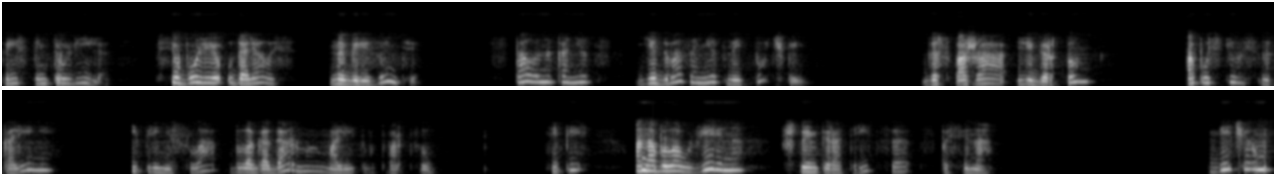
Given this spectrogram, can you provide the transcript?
пристань Трувиля все более удалялась на горизонте, стала наконец едва заметной точкой. Госпожа Либертон опустилась на колени и принесла благодарную молитву Творцу. Теперь она была уверена, что императрица спасена. Вечером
